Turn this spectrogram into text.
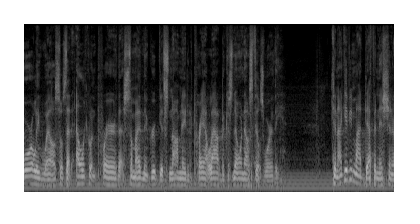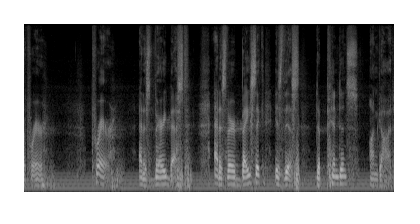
orally well. So it's that eloquent prayer that somebody in the group gets nominated to pray out loud because no one else feels worthy. Can I give you my definition of prayer? Prayer, at its very best, at its very basic, is this dependence on God.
